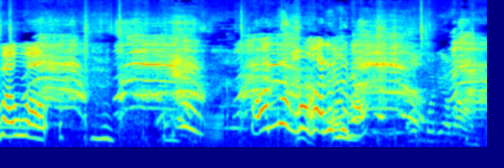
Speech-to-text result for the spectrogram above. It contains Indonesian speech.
wow wow. Oh no, what is that?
